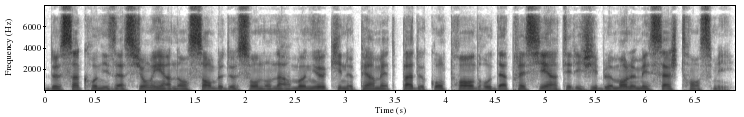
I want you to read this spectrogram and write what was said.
de synchronisation et un ensemble de sons non harmonieux qui ne permettent pas de comprendre ou d'apprécier intelligiblement le message transmis.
